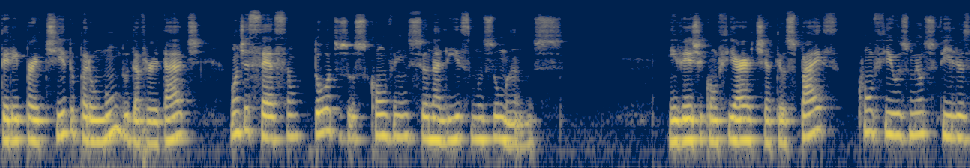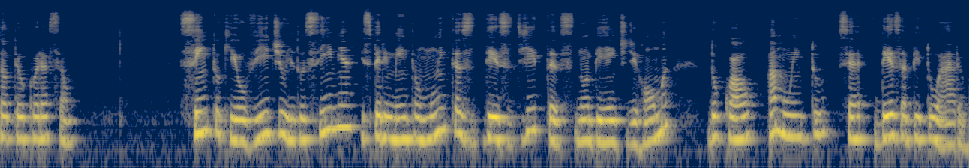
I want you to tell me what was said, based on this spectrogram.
terei partido para o mundo da verdade, onde cessam todos os convencionalismos humanos. Em vez de confiar-te a teus pais, confio os meus filhos ao teu coração. Sinto que Ovídio e Lucínia experimentam muitas desditas no ambiente de Roma, do qual há muito se desabituaram.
